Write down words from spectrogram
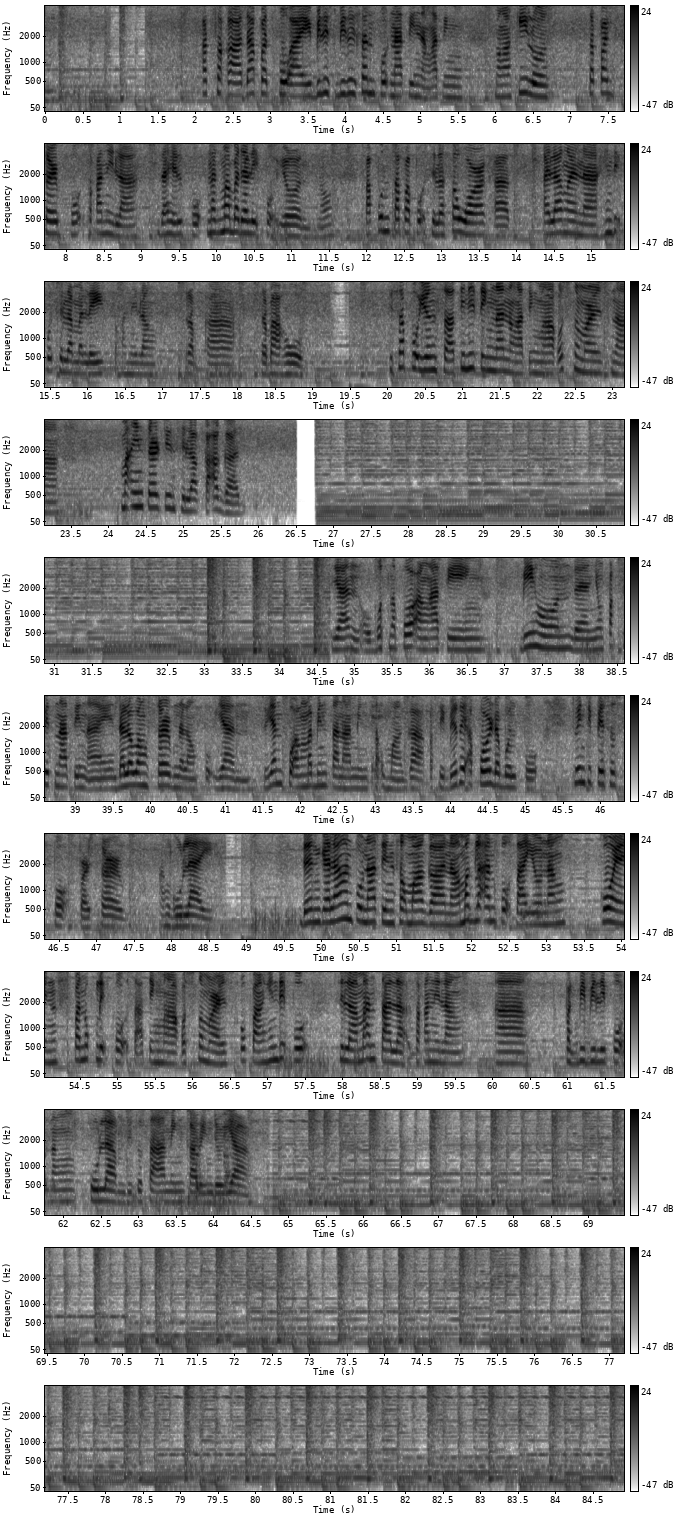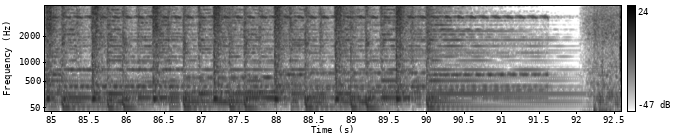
At saka, dapat po ay bilis-bilisan po natin ang ating mga kilos sa pag-serve po sa kanila dahil po nagmabadali po yon no? Papunta pa po sila sa work at kailangan na hindi po sila malate sa kanilang tra- ah, trabaho. Isa po yun sa tinitingnan ng ating mga customers na ma-entertain sila kaagad. Yan, ubos na po ang ating bihon. Then, yung pakpit natin ay dalawang serve na lang po yan. So, yan po ang mabinta namin sa umaga. Kasi very affordable po. 20 pesos po per serve ang gulay. Then, kailangan po natin sa umaga na maglaan po tayo ng coins, panukli po sa ating mga customers upang hindi po sila maantala sa kanilang ah, pagbibili po ng ulam dito sa aming karinderya.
